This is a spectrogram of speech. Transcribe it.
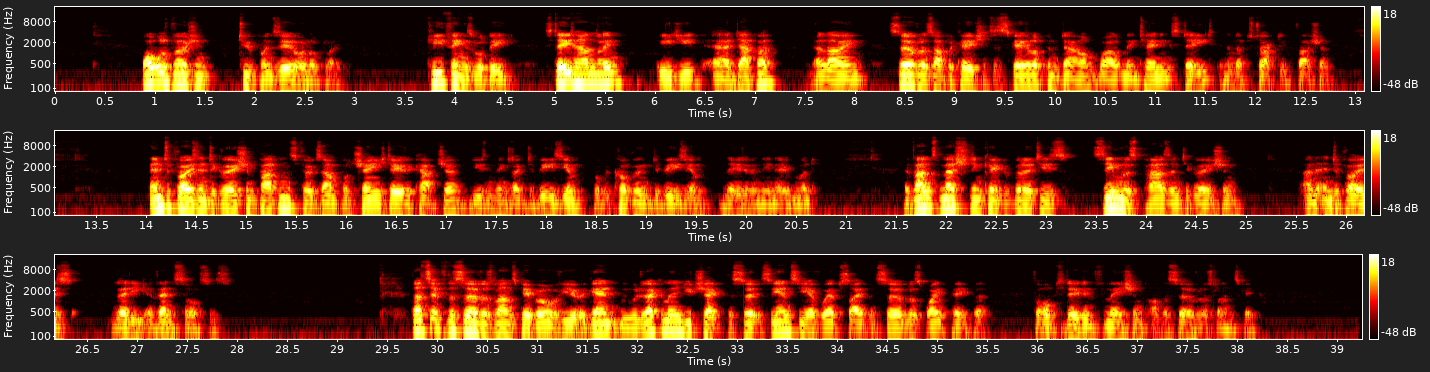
What will version 2.0 look like? Key things will be state handling, e.g. Uh, Dapr, allowing serverless applications to scale up and down while maintaining state in an abstracted fashion. Enterprise integration patterns, for example, change data capture using things like Debezium. We'll be covering Debezium later in the enablement. Advanced messaging capabilities, seamless PaaS integration, and enterprise-ready event sources. That's it for the serverless landscape overview. Again, we would recommend you check the CNCF website and serverless white paper for up-to-date information on the serverless landscape.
